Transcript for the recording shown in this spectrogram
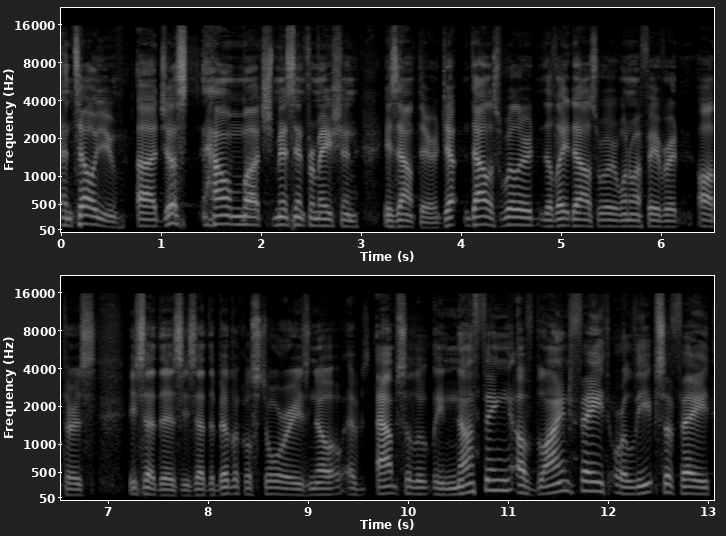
and tell you uh, just how much misinformation is out there. D- Dallas Willard, the late Dallas Willard, one of my favorite authors, he said this. He said, The biblical stories know absolutely nothing of blind faith or leaps of faith.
